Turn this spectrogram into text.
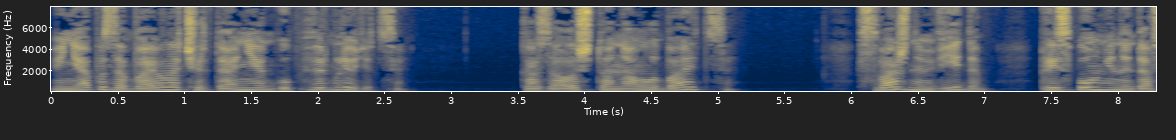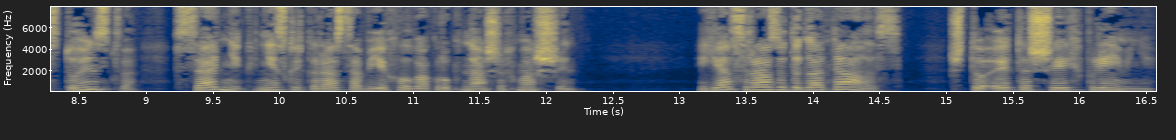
меня позабавило очертание губ верблюдицы. Казалось, что она улыбается. С важным видом, преисполненный достоинства, всадник несколько раз объехал вокруг наших машин. Я сразу догадалась, что это шейх племени.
